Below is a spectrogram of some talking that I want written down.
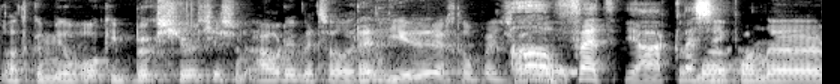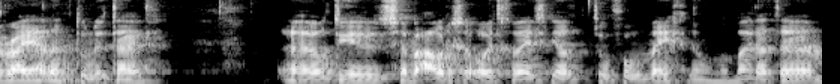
had ik een Milwaukee Bucks shirtje, zo'n oude, met zo'n rendier er echt op, weet je wel. Oh, vet. Ja, classic. van uh, Ray Allen toen de tijd. Uh, want die zijn mijn ouders er ooit geweest en die hadden het toen voor me meegenomen. Maar dat, uh,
